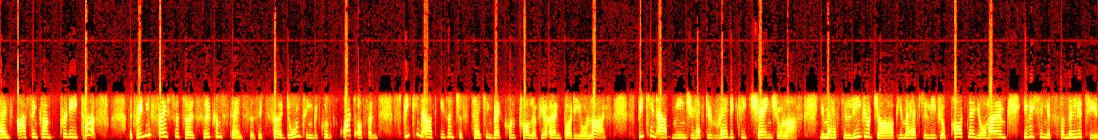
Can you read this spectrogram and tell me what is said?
And I think I'm pretty tough. But when you're faced with those circumstances, it's so daunting because quite often speaking out isn't just taking back control of your own body or life speaking out means you have to radically change your life. You may have to leave your job, you may have to leave your partner, your home, everything is familiar to you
